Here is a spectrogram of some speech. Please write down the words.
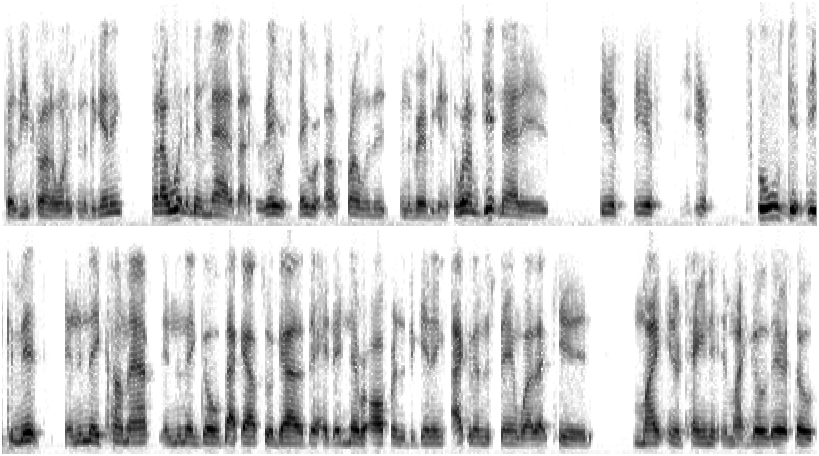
because East Carolina wanted me from the beginning. But I wouldn't have been mad about it because they were they were upfront with it from the very beginning. So what I'm getting at is, if if if schools get decommits and then they come after and then they go back out to a guy that they had, they never offered in the beginning, I could understand why that kid might entertain it and might go there. So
